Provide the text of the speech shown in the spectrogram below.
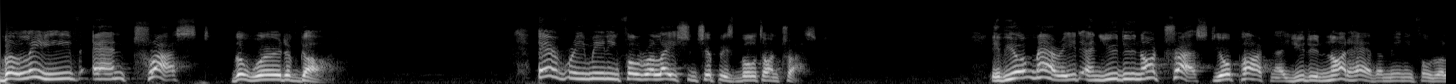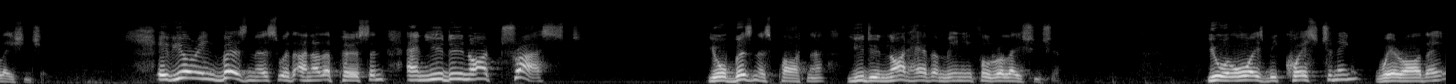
believe and trust the Word of God? Every meaningful relationship is built on trust. If you're married and you do not trust your partner, you do not have a meaningful relationship. If you're in business with another person and you do not trust your business partner, you do not have a meaningful relationship. You will always be questioning, where are they?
